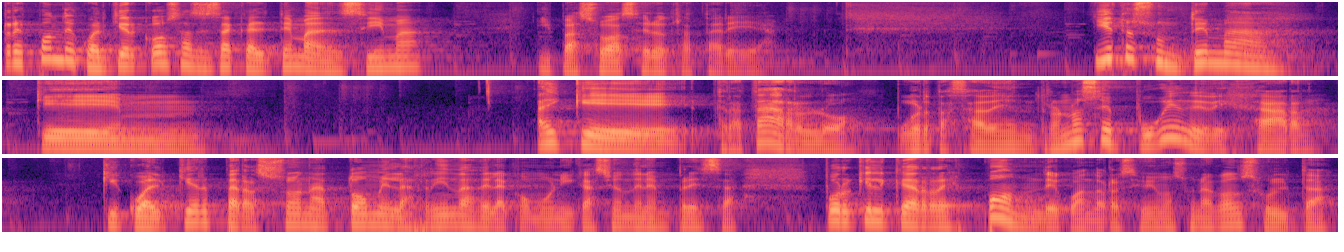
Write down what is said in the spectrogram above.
responde cualquier cosa, se saca el tema de encima y pasó a hacer otra tarea. Y esto es un tema que mm, hay que tratarlo puertas adentro. No se puede dejar que cualquier persona tome las riendas de la comunicación de la empresa, porque el que responde cuando recibimos una consulta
